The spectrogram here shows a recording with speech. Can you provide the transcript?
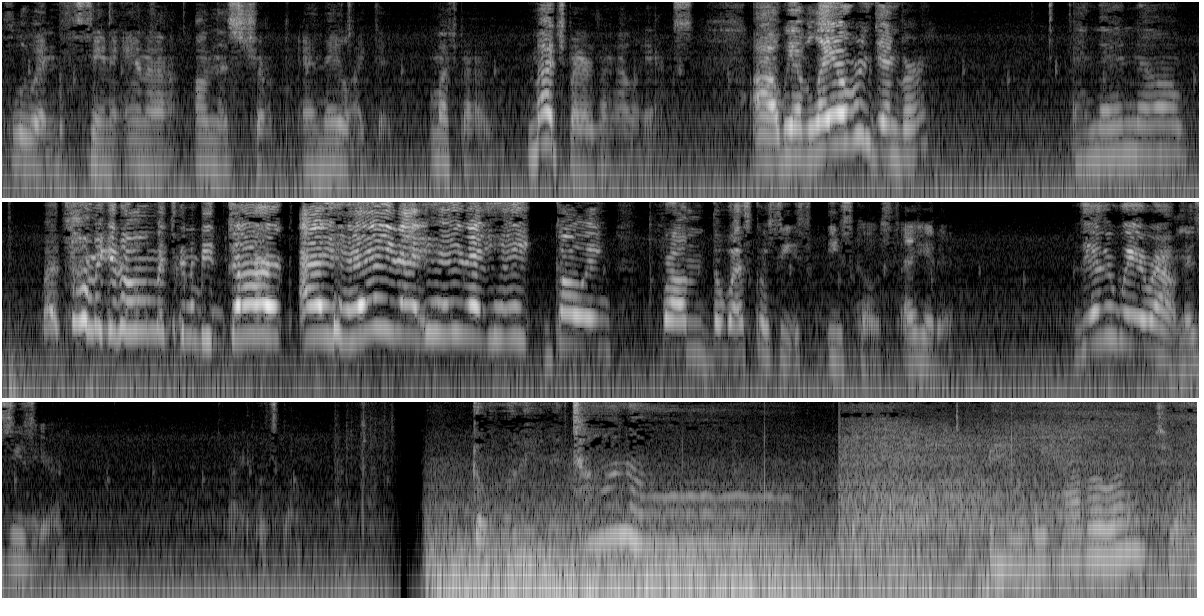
flew in Santa Ana on this trip, and they liked it. Much better. Much better than LAX. Uh, we have layover in Denver. And then uh, by the time we get home, it's to be dark. I hate, I hate, I hate going from the West Coast East, East Coast. I hate it. The other way around is easier. All right, let's go. Going in a tunnel. And we have arrived to our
